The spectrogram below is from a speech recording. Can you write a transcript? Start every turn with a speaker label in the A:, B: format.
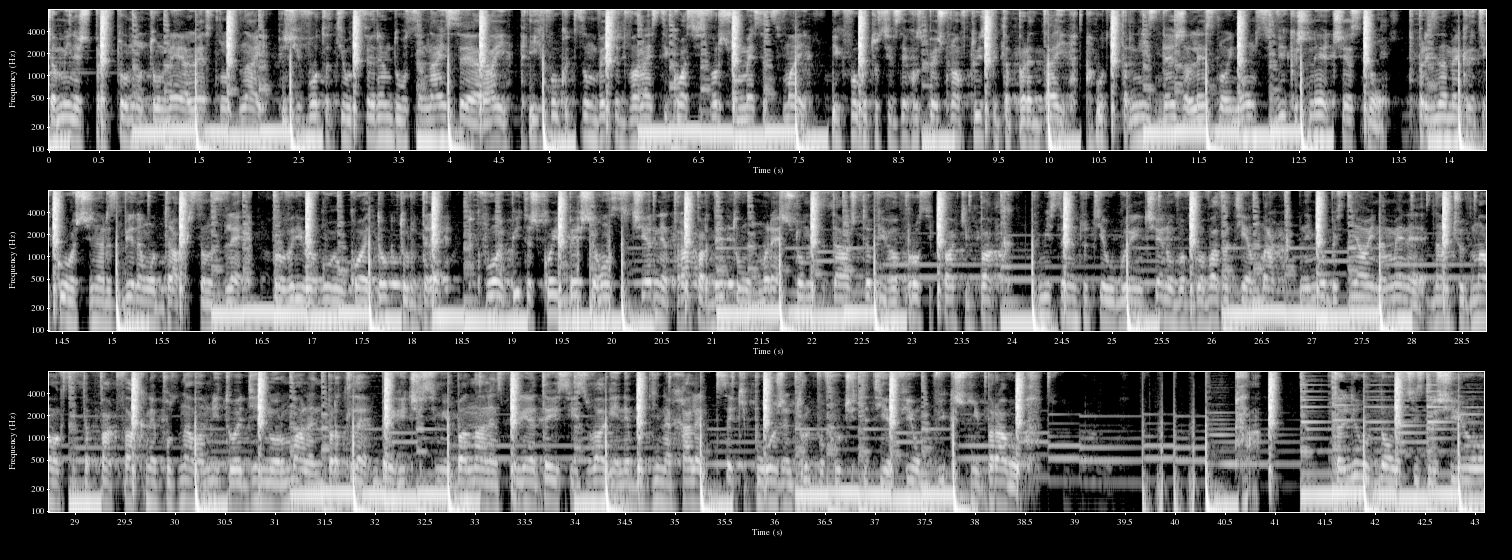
A: Да минеш през трудното не е лесно, знай. Живота ти от 7 до 18 е рай. И какво като съм вече 12 клас и свършва месец май? И какво като си взех успешно автоизпита предай? Отстрани изглежда лесно и на ум си викаш не е честно. Преди да ме критикуваш и не разбирам от драп и съм зле. Провери в Google кой е доктор Дре. Какво ме питаш кой беше он си черният рапър дето умре? Що ми задаваш тъпи въпроси пак и пак Мисленето ти е ограничено, в главата ти е мрак. Не ми обяснявай на мене, знам че от малък си тъпак. Фак не познавам нито един нормален братле. Беги, че си ми банален, спри не дей си излагай, не бъди нахален. Всеки положен труд в очите ти е филм, викаш ми браво. Дали отново си сгрешил?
